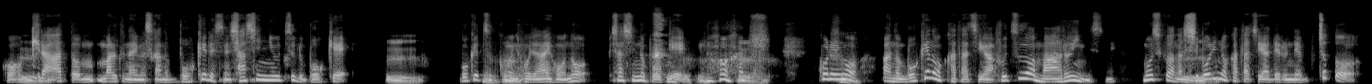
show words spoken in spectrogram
こうんう、キラーっと丸くなりますが、あの、ボケですね、写真に映るボケ、うん。ボケツッコミの方じゃない方の写真のボケの、うん。これの、あの、ボケの形が普通は丸いんですね。もしくは、あの、うん絞りの形が出るんで、ちょっと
